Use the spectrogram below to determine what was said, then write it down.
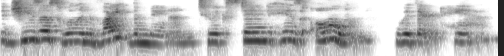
that Jesus will invite the man to extend his own withered hand.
